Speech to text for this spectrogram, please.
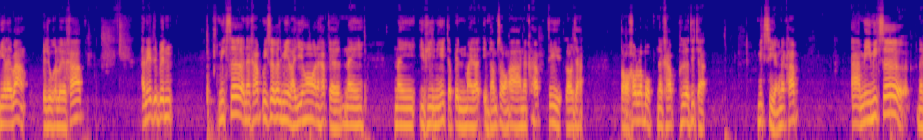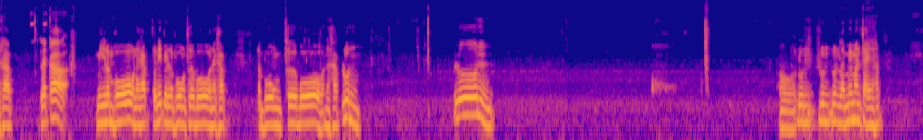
มีอะไรบ้างไปดูกันเลยครับ อันนี้จะเป็นมิกเซอร์นะครับมิกเซอร์ก็จะมีหลายยี่ห้อนะครับ แต่ในใน EP นี้จะเป็น m y d a s M32R นะครับ ที่เราจะต่อเข้าระบบนะครับ เพื่อที่จะมิกเสียงนะครับอ่ามีมิกเซอร์นะครับ แล้วก็มีลำโพงนะครับ ตัวนี้เป็นลำโพงเทอร์โบนะครับ ลำโพงเทอร์โบนะครับ รุ่น รุ่น โอ้รุ่นรุ่นรุ่นอะไรไม่มั่นใจนะครับ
